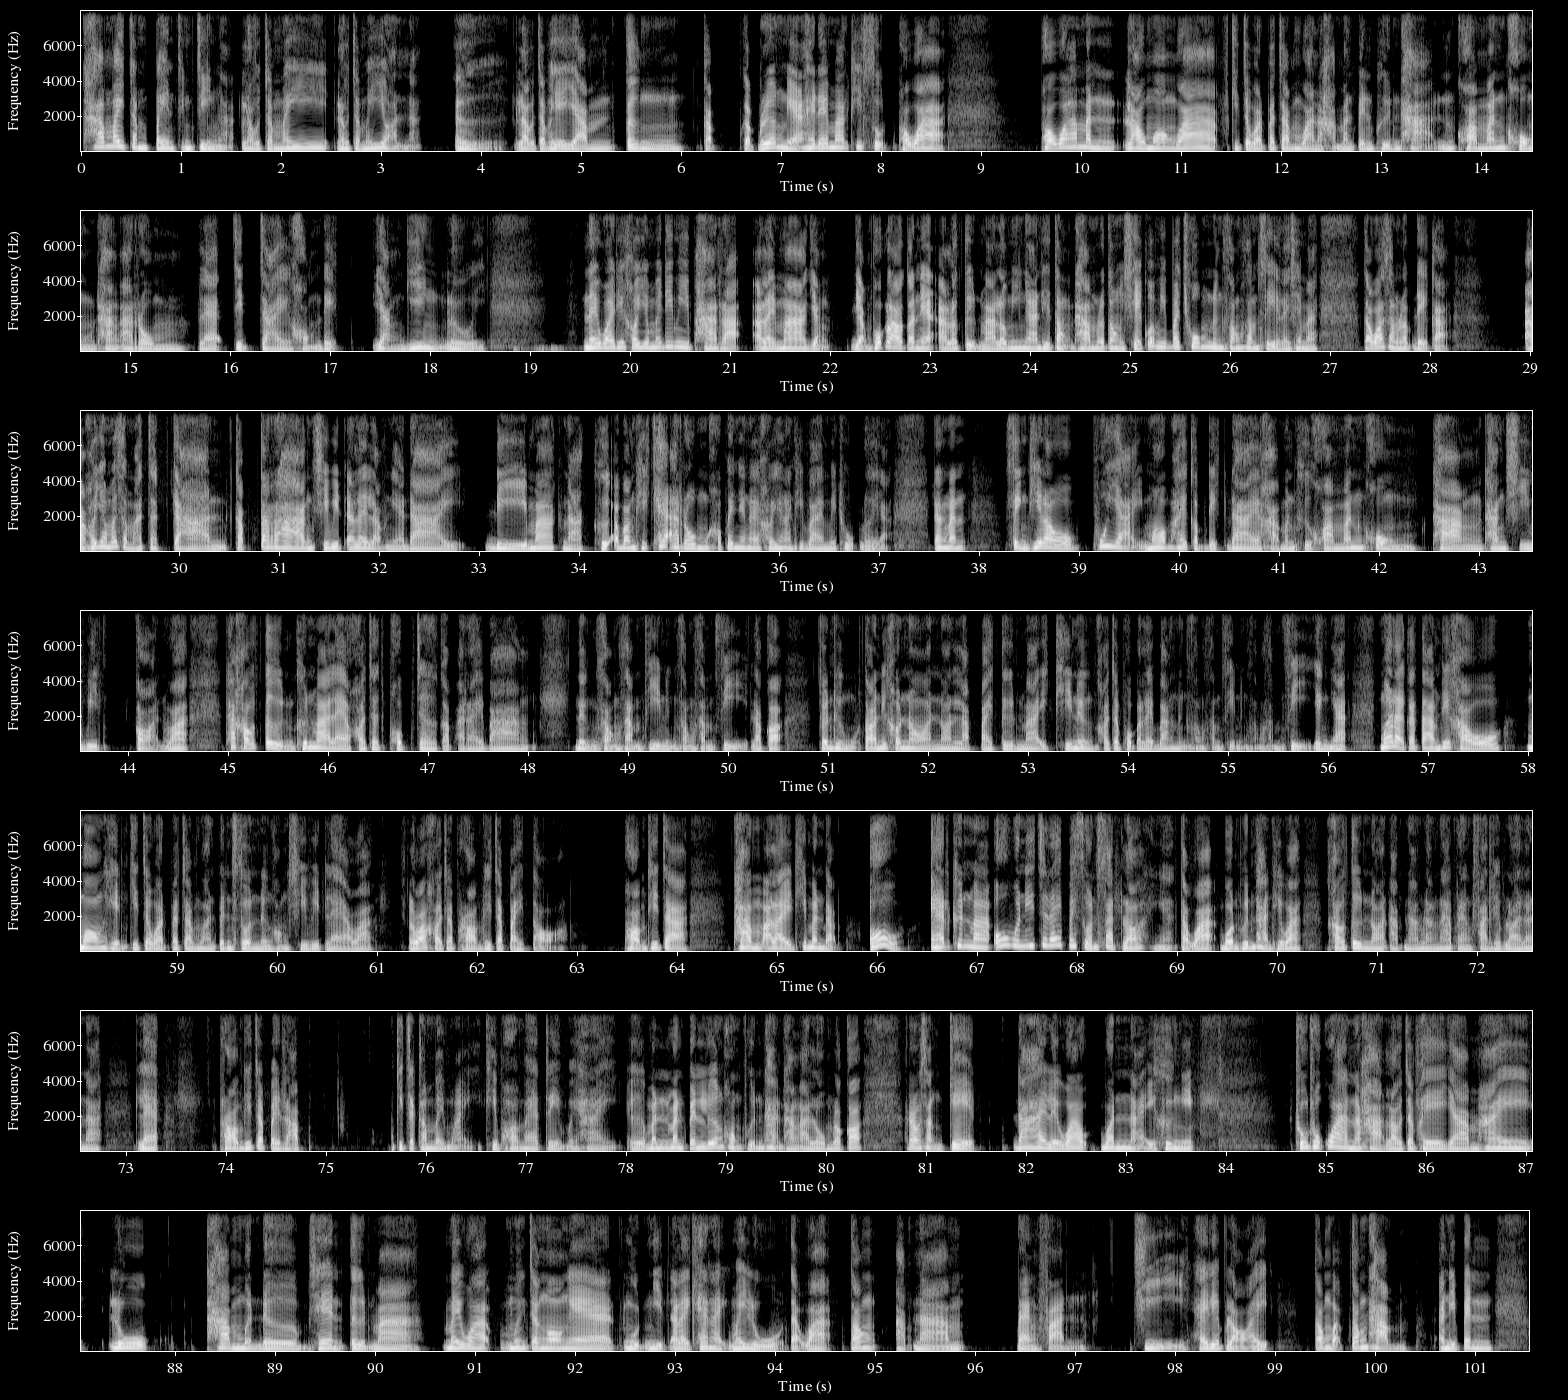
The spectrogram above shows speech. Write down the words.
ถ้าไม่จำเป็นจริง ๆ อะ เราจะไม่เราจะไม่หย่อนอะเออ เราจะพยายามตึงกับกับเรื่องเนี้ยให้ได้มากที่สุด เพราะว่า เพราะว่ามันเรามองว่ากิจวัตรประจำวันอะคะมันเป็นพื้นฐานความมั่นคงทางอารมณ์ และจิตใจของเด็กอย่างยิ่งเลย ในวัยที่เขายังไม่ได้มีภาระอะไรมากอย่างอย่างพวกเราตอนเนี้ยอะเราตื่นมาเรามีงานที่ต้องทำเราต้องเช็คว่ามีประชุมหนึ่งสองสามสี่อะไรใช่ไหมแต่ว่าสำหรับเด็กอะอะเขายังไม่สามารถจัดการกับตารางชีวิตอะไรเหล่านี้ได้ดีมากนัก คือบางทีแค่อารมณ์เขาเป็นยังไงเขายังอธิบายไม่ถูกเลยอะ ดังนั้น สิ่งที่เราผู้ใหญ่มอบให้กับเด็กได้ค่ะ มันคือความมั่นคงทางทางชีวิตก่อนว่า ถ้าเขาตื่นขึ้นมาแล้วเขาจะพบเจอกับอะไรบ้างหนึ่งสองสามสี่หนึ่งสองสามสี่แล้วก็จนถึงตอนที่เขานอนนอนหลับไปตื่นมาอีกทีหนึ่งเขาจะพบอะไรบ้างหนึ่งสองสามสี่หนึ่งสองสามสี่อย่างเงี้ย เมื่อไหร่ก็ตามที่เขามองเห็นกิจวัตรประจำวันเป็นส่วนหนึ่งของชีวิตแล้วอะแล้วว่าเขาจะพร้อมที่จะไปต่อ พร้อมที่จะทำอะไรที่มันแบบ โอ้ แอดขึ้นมาโอ้วันนี้จะได้ไปสวนสัตว์เหรออย่างเงี้ยแต่ว่าบนพื้นฐานที่ว่าเขาตื่นนอนอาบน้ำล้างหน้าแปรงฟันเรียบร้อยแล้วนะและพร้อมที่จะไปรับกิจกรรมใหม่ ๆ ที่พ่อแม่เตรียมไว้ให้เออมันมันเป็นเรื่องของพื้นฐานทางอารมณ์ แล้วก็เราสังเกตได้เลยว่าวันไหนคืองี้ ทุกๆวันนะคะเราจะพยายามให้ลูกทำเหมือนเดิม เช่น ตื่นมา ไม่ว่ามึงจะงองแงหงุดหงิดอะไรแค่ไหนไม่รู้ แต่ว่าต้องอาบน้ำ แปรงฟัน ฉี่ให้เรียบร้อย ต้องแบบต้องทำอันนี้เป็น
